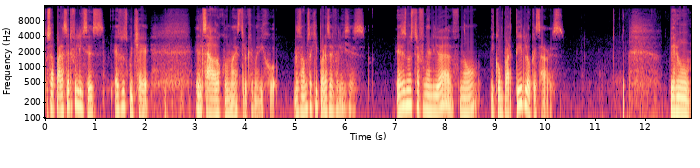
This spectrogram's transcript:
O sea, para ser felices. Eso escuché el sábado con un maestro que me dijo, estamos aquí para ser felices. Esa es nuestra finalidad, ¿no? Y compartir lo que sabes. Pero,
